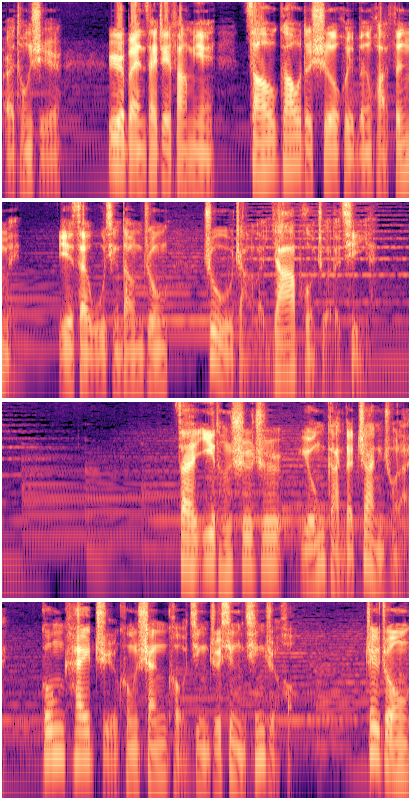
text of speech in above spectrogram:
而同时，日本在这方面糟糕的社会文化氛围，也在无形当中助长了压迫者的气焰。在伊藤诗织勇敢地站出来。公开指控山口敬之性侵之后，这种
